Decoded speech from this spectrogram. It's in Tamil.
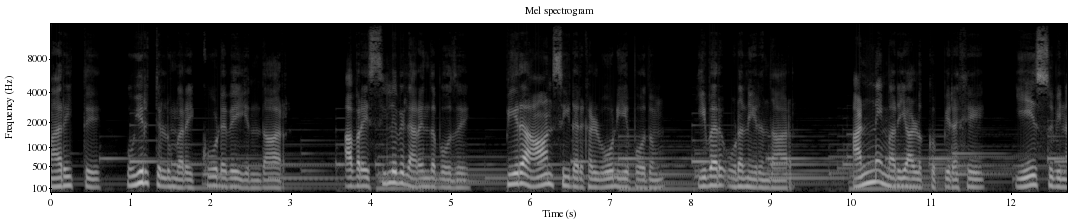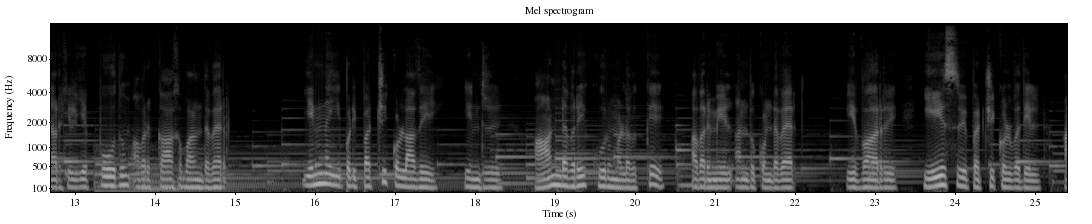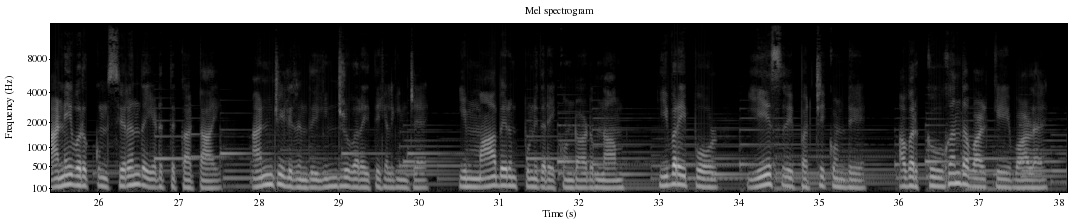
மறித்து உயிர்த்தெழும் வரை கூடவே இருந்தார். அவரை சிலுவில் அறைந்தபோது பிற ஆண் சீடர்கள் ஓடிய போதும் இவர் உடனிருந்தார். அன்னை மரியாளுக்கு பிறகு இயேசுவின் அருகில் எப்போதும் அவருக்காக வாழ்ந்தவர். என்னை இப்படி பற்றி கொள்ளாதே என்று ஆண்டவரை கூறும் அளவுக்கு அவர் மேல் அன்பு கொண்டவர். இவ்வாறு இயேசுவை பற்றி கொள்வதில் அனைவருக்கும் சிறந்த எடுத்துக்காட்டாய் அன்றிலிருந்து இன்று வரை திகழ்கின்ற இம்மாபெரும் புனிதரை கொண்டாடும் நாம் இவரைப் போல் இயேசுவை பற்றி கொண்டு அவருக்கு உகந்த வாழ்க்கையை வாழ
